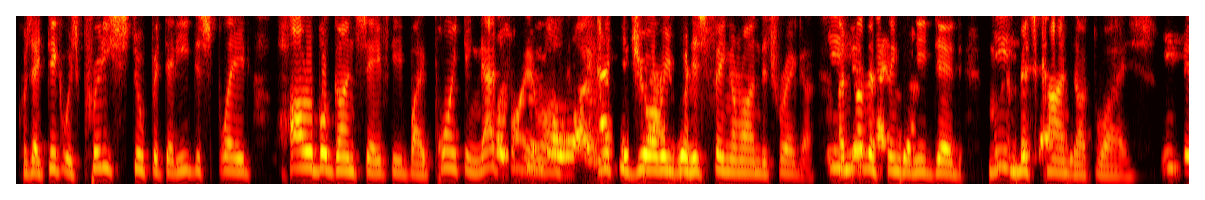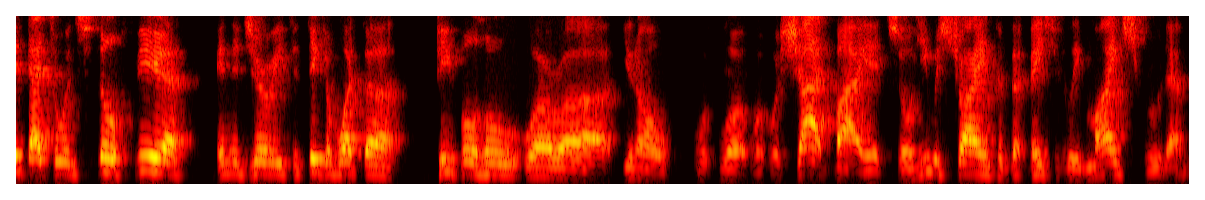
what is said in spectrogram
because I think it was pretty stupid that he displayed horrible gun safety by pointing that But you know firearm at the jury with his finger on the trigger. He Another that- thing that he did, he m- did misconduct wise. he did that to instill fear in the jury to think of what the people who were, uh, you know, were, were, shot by it. So he was trying to basically mind screw them.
